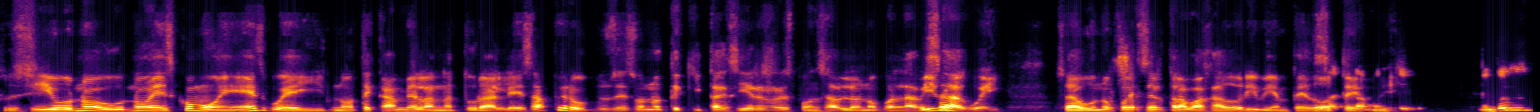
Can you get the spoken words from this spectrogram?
Pues sí, uno, uno es como es, güey, y no te cambia la naturaleza, pero pues eso no te quita si eres responsable o no con la vida, güey. O sea, uno puede ser trabajador y bien pedote, güey. Entonces,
